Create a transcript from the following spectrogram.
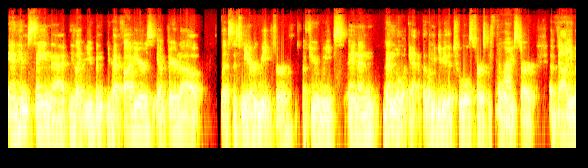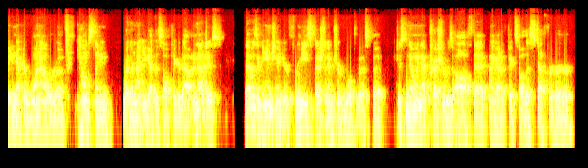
And him saying that, he's like, you've been, you've had five years, you haven't figured it out. Let's just meet every week for a few weeks and then, then we'll look at it. But let me give you the tools first before uh-huh. you start evaluating after one hour of counseling, whether or not you got this all figured out. And that just, that was a game changer for me, especially, I'm sure for both of us, but just knowing that pressure was off that I got to fix all this stuff for her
